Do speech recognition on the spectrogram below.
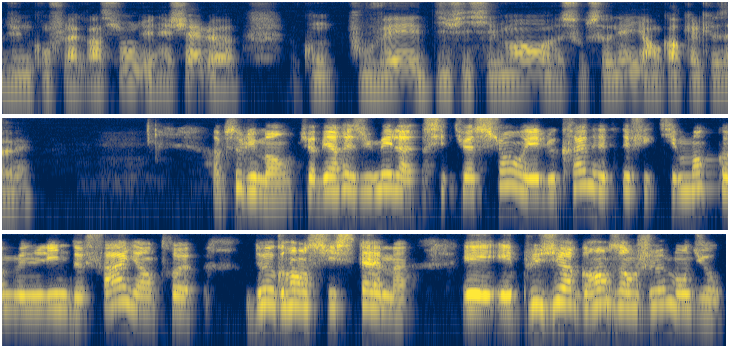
d'une conflagration d'une échelle qu'on pouvait difficilement soupçonner il y a encore quelques années? Absolument. Tu as bien résumé la situation et l'Ukraine est effectivement comme une ligne de faille entre deux grands systèmes et, plusieurs grands enjeux mondiaux.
